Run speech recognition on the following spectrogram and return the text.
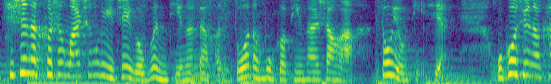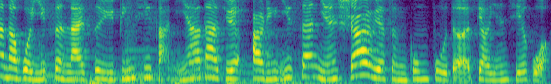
其实呢，课程完成率这个问题呢，在很多的慕课平台上啊都有体现。我过去呢看到过一份来自于宾夕法尼亚大学2013年12月份公布的调研结果。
